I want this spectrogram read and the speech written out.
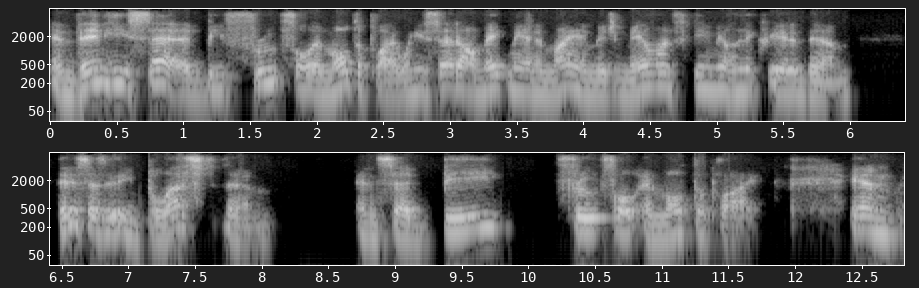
and then he said, Be fruitful and multiply. When he said, I'll make man in my image, male and female, he created them. Then it says that he blessed them and said, Be fruitful and multiply. And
